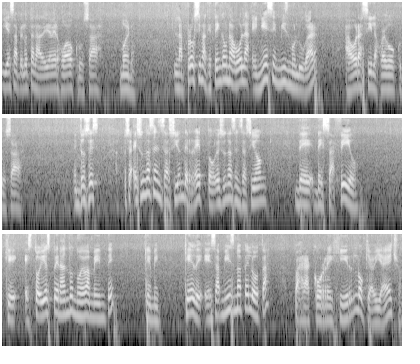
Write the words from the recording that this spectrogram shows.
y esa pelota la debía haber jugado cruzada. Bueno, la próxima que tenga una bola en ese mismo lugar, ahora sí la juego cruzada. Entonces, o sea, es una sensación de reto, es una sensación de desafío que estoy esperando nuevamente que me quede esa misma pelota para corregir lo que había hecho.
